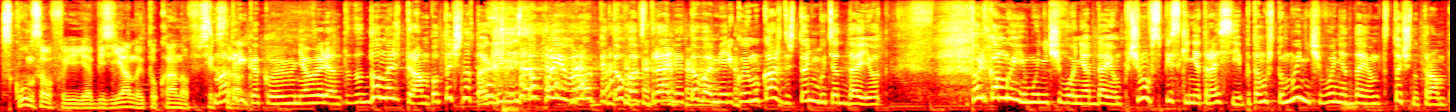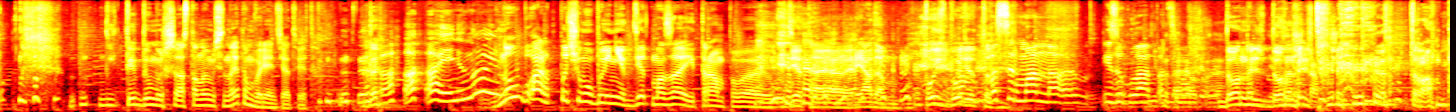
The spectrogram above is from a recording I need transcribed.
скунсов, и обезьян, и туканов, всех Смотри, какой у меня вариант. Это Дональд Трамп. Он точно так же есть. То по Европе, то в Австралию, то в Америку. Ему каждый что-нибудь отдает. Только мы ему ничего не отдаем. Почему в списке нет России? Потому что мы ничего не отдаем. Это точно Трампу. Ты думаешь, остановимся на этом варианте ответа? Да? А, я не знаю. Ну, а почему бы и нет? Дед Мазай и Трамп э, где-то рядом. Пусть будет Вассерман на- из угла подсматривает. Дональд, Дональд. Трамп.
